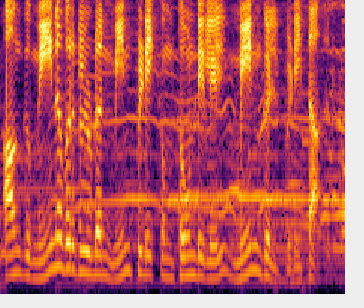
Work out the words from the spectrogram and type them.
அங்கு மீனவர்களுடன் மீன் பிடிக்கும் தூண்டிலில் மீன்கள் பிடித்தார்.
